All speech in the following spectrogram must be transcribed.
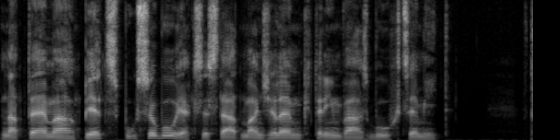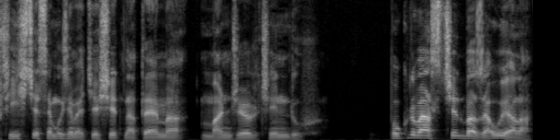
na téma pět způsobů, jak se stát manželem, kterým vás Bůh chce mít. Příště se můžeme těšit na téma Manžel čin duch. Pokud vás četba zaujala,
